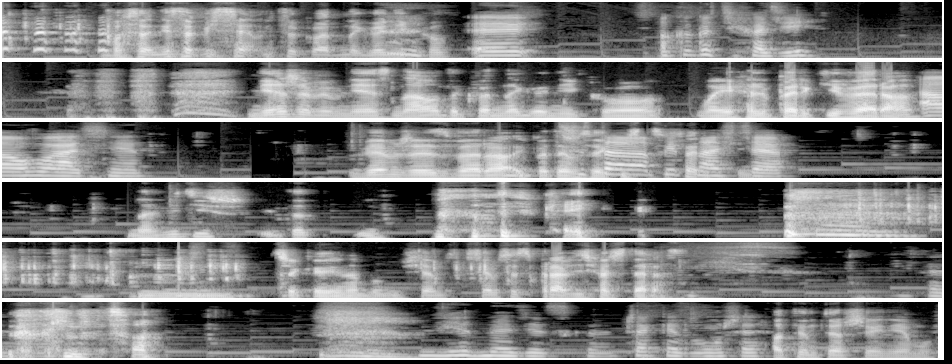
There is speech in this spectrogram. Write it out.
Bo sobie nie zapisałem dokładnego niku. Y, o kogo ci chodzi? Nie, żebym nie znał dokładnego niku mojej helperki Vera. A o, właśnie. Wiem, że jest Vera i potem są jakieś cyferki. 315. No widzisz, i to... Okej. Mm, czekaj, no bo musiałem, chciałem sobie sprawdzić, chodź teraz. No co? Biedne dziecko. Czekaj, bo muszę. O tym też jej nie mów.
